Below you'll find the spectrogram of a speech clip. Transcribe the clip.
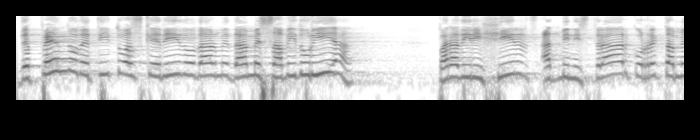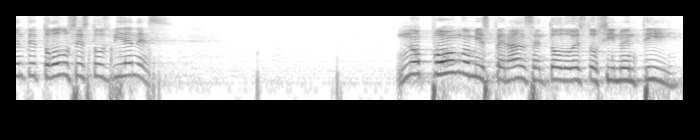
Dependo de ti, tú has querido darme, dame sabiduría para dirigir, administrar correctamente todos estos bienes. No pongo mi esperanza en todo esto, sino en ti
